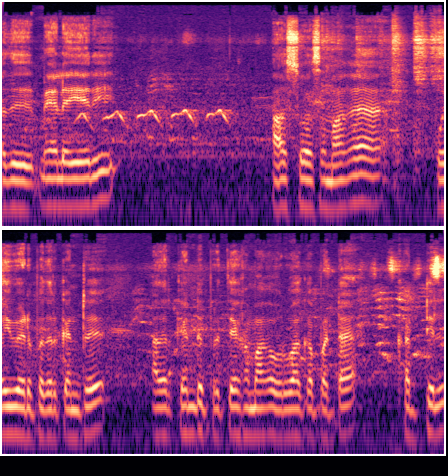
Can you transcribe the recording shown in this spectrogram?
அது மேலே ஏறி ஆசுவாசமாக ஓய்வு எடுப்பதற்கென்று அதற்கென்று பிரத்யேகமாக உருவாக்கப்பட்ட கட்டில்.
